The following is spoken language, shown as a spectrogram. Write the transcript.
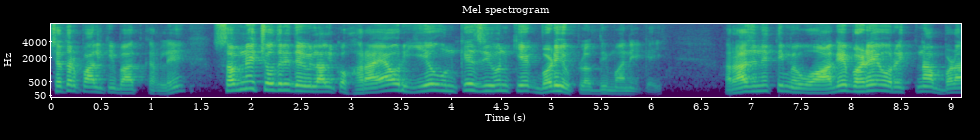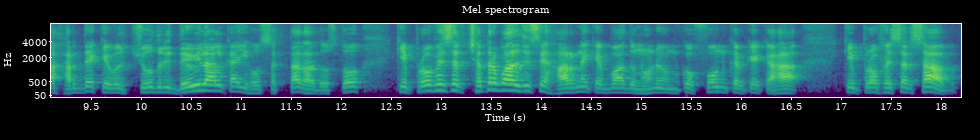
छतरपाल की बात कर लें, सबने चौधरी देवीलाल को हराया और ये उनके जीवन की एक बड़ी उपलब्धि मानी गई। राजनीति में वो आगे बढ़े और इतना बड़ा हृदय केवल चौधरी देवीलाल का ही हो सकता था दोस्तों कि प्रोफेसर छत्रपाल जी से हारने के बाद उन्होंने उनको फ़ोन करके कहा कि प्रोफेसर साहब,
